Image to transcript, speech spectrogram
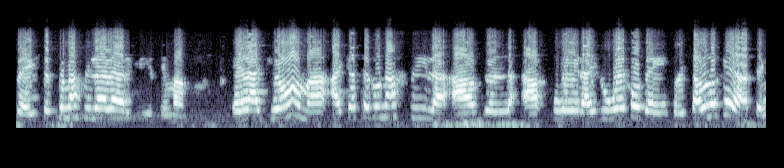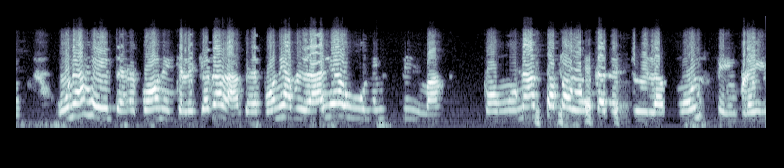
6, es una fila larguísima en la Yoma hay que hacer una fila afuera y luego dentro. ¿Y sabes lo que hacen? Una gente se pone, que le queda adelante, se pone a hablarle a uno encima con una tapabocas de fila muy simple y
